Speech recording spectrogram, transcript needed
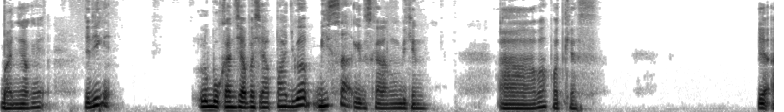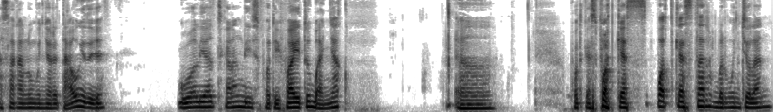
Banyaknya. Jadi lu bukan siapa-siapa juga bisa gitu sekarang bikin uh, apa podcast? Ya asalkan lu mencari tahu gitu ya. Gue lihat sekarang di Spotify itu banyak uh, podcast podcast podcaster bermunculan.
